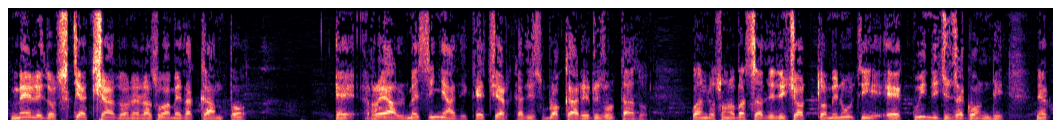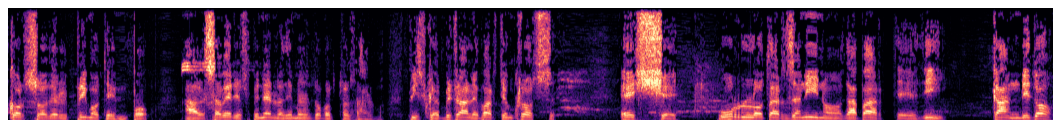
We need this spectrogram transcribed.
Melito schiacciato nella sua metà campo e Real Messignati che cerca di sbloccare il risultato quando sono passati 18 minuti e 15 secondi nel corso del primo tempo al Saverio Spinello di Melito Portosalvo. Fischio arbitrale, parte un cross, esce urlo tarzanino da parte di Candido.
